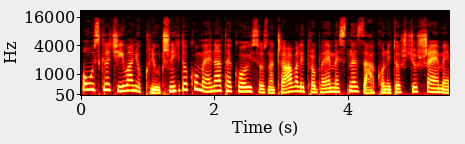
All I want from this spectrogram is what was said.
o uskraćivanju ključnih dokumenata koji su označavali probleme s nezakonitošću šeme.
